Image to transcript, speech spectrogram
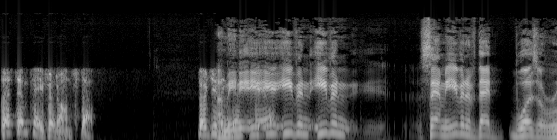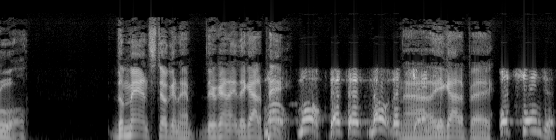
Let them pay for their own stuff. Don't you I mean, e- even even Sammy, even if that was a rule, the man's still gonna they're gonna they gotta pay. No, no, that's that. No, let's nah, change you it. gotta pay. Let's change it.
